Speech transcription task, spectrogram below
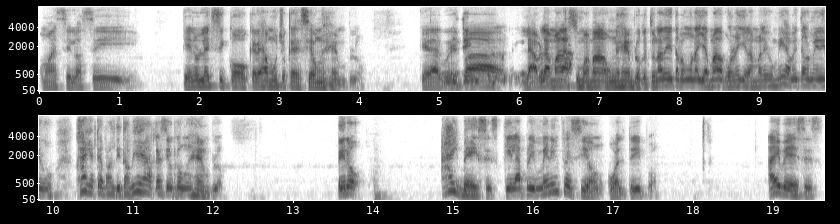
vamos a decirlo así, tiene un léxico que deja mucho que decir, un ejemplo. Que la Uy, tipa le habla mal a su mamá, un ejemplo. Que tú nadie estaba en una llamada con ella y la mamá le dijo, mira, vete al me dijo, cállate, maldita vieja, que sí, que un ejemplo. Pero hay veces que la primera impresión, o el tipo, hay veces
